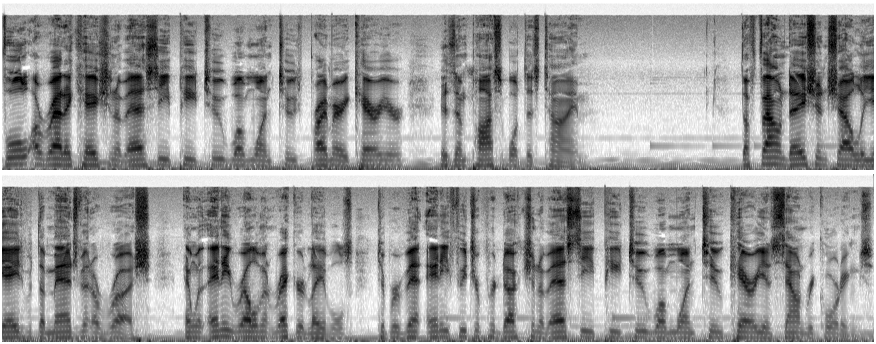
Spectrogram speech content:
full eradication of SCP-2112's primary carrier is impossible at this time. The Foundation shall liaise with the management of Rush and with any relevant record labels to prevent any future production of SCP-2112 carrying sound recordings.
